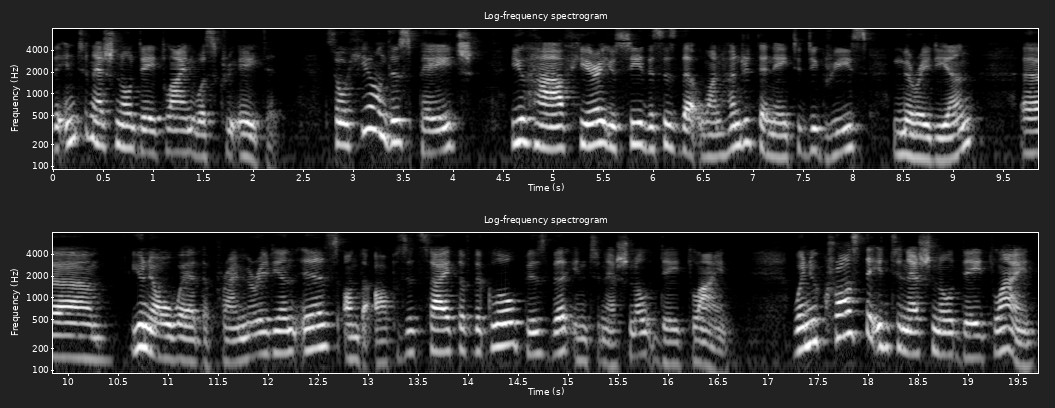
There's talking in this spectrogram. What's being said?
the international dateline was created. So here on this page, you have here, you see this is the 180 degrees meridian. Um, you know where the prime meridian is. On the opposite side of the globe is the international date line. When you cross the international date line,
